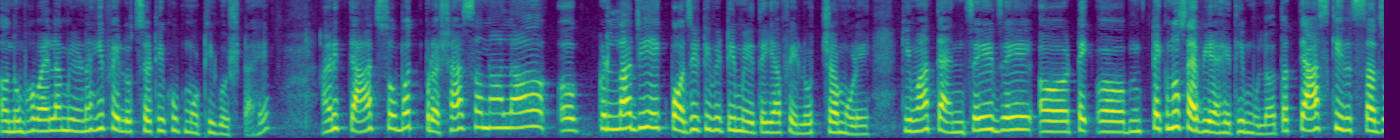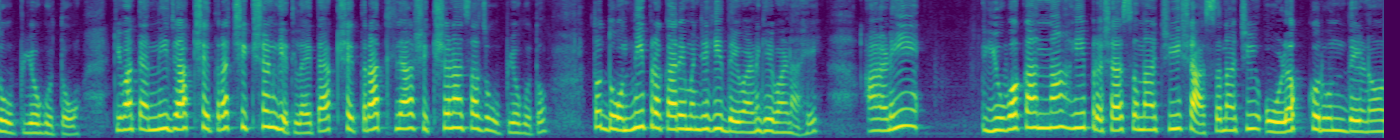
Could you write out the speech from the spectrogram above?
अनुभवायला मिळणं ही फेलोजसाठी खूप मोठी गोष्ट आहे. आणि त्याचसोबत प्रशासनाला कडला जी एक पॉझिटिव्हिटी मिळते या फेलोजच्यामुळे किंवा त्यांचे जे अ, टेक्नोसॅव्ही आहेत ही मुलं तर त्या स्किल्सचा जो उपयोग होतो किंवा त्यांनी ज्या क्षेत्रात शिक्षण घेतलं आहे त्या क्षेत्रातल्या शिक्षणाचा जो उपयोग होतो तो दोन्ही प्रकारे म्हणजे ही देवाणघेवाण आहे. आणि युवकांना ही प्रशासनाची शासनाची ओळख करून देणं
